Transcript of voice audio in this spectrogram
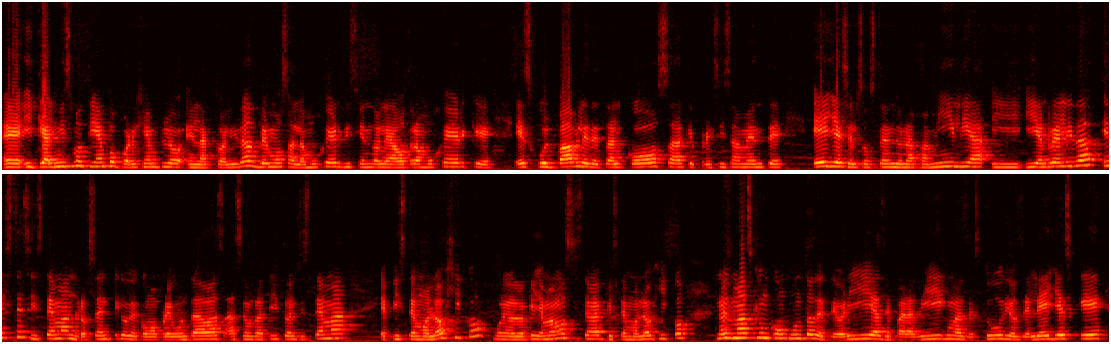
eh, y que al mismo tiempo, por ejemplo, en la actualidad vemos a la mujer diciéndole a otra mujer que es culpable de tal cosa, que precisamente ella es el sostén de una familia y, y en realidad este sistema androcéntrico que como preguntabas hace un ratito, el sistema epistemológico, bueno, lo que llamamos sistema epistemológico, no es más que un conjunto de teorías, de paradigmas, de estudios, de leyes que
